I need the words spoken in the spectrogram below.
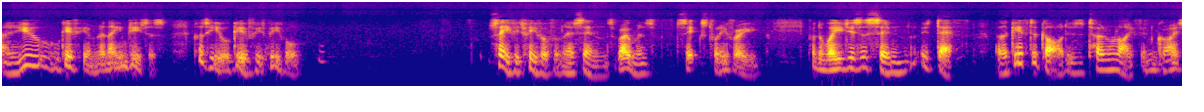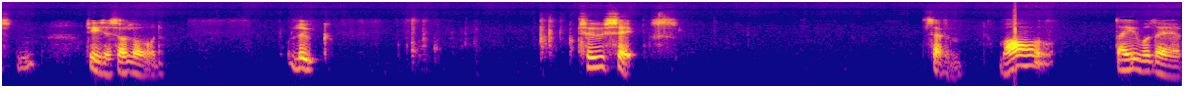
and you will give him the name Jesus, because he will give his people save his people from their sins. Romans 6:23 For the wages of sin is death, but the gift of God is eternal life in Christ Jesus our Lord. Luke 2 6 7. While they were there,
